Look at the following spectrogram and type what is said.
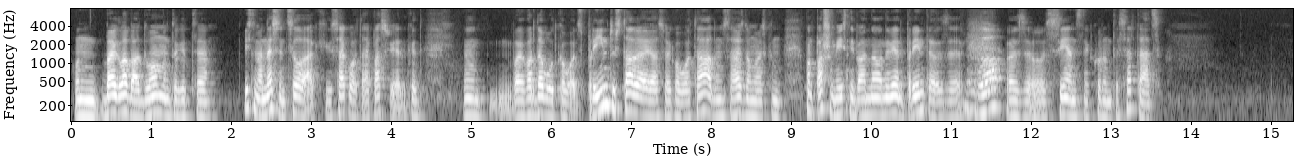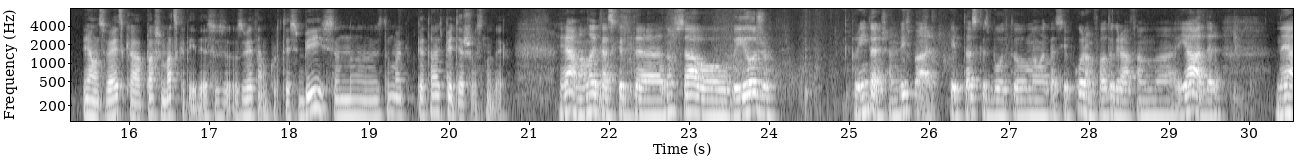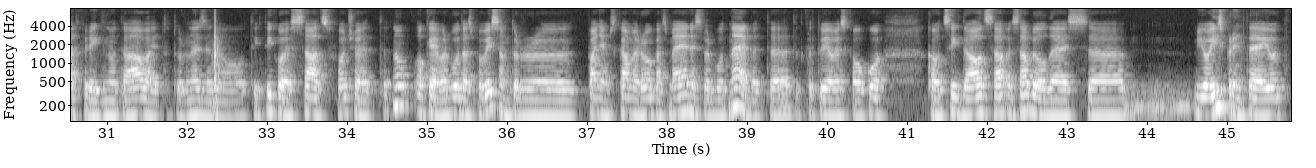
Un baigi labā doma, un tagad eh, īstenībā nesen cilvēki, sekotāji pasvieda, kad nu, vai var dabūt kaut kādus printus stāvējās vai kaut ko tādu. Un es aizdomājos, ka man pašam īstenībā nav neviena printa uz, uz, uz sienas nekur, un tas ir tāds jauns veids, kā pašam atskatīties uz, uz vietām, kur tas bijis. Un, uh, es domāju, ka pie tā es pieķeršos noteikti. Jā, man liekas, ka uh, nu, savu bilžu printēšana vispār ir tas, kas būtu, man liekas, jebkuram fotogrāfam uh, jādara. Neatkarīgi no tā, vai tu tur, nezinu, tik, tikko es sācu fočēt, nu, ok, varbūt tās pavisam tur paņems kameru rokās mēnesi, varbūt nē, bet tad, kad tu jau esi kaut ko, kaut cik daudz sabildējis, jo izprintējot,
